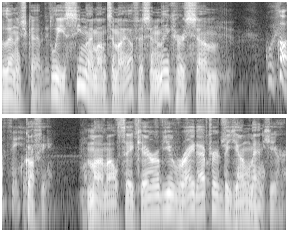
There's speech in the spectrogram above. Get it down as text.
Lenochka, please see my mom to my office and make her some Coffee. coffee. Mom, I'll take care of you right after the young man here.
